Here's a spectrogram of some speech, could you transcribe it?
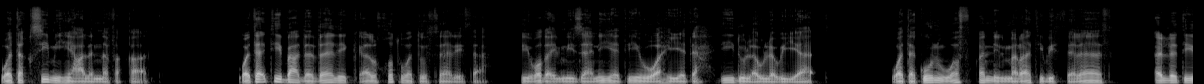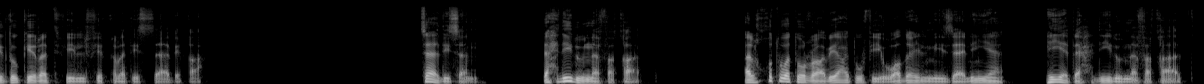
وتقسيمه على النفقات. وتأتي بعد ذلك الخطوة الثالثة. في وضع الميزانية وهي تحديد الأولويات وتكون وفقا للمراتب الثلاث التي ذكرت في الفقرة السابقة. سادسا تحديد النفقات. الخطوة الرابعة في وضع الميزانية هي تحديد النفقات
